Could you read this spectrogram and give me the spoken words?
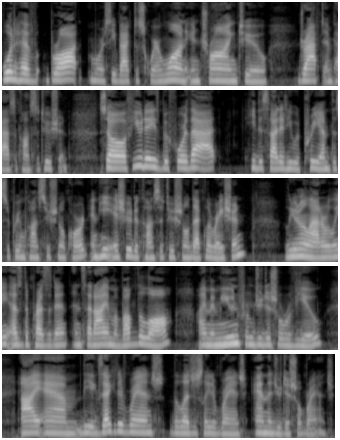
would have brought Morsi back to square one in trying to draft and pass a constitution. So a few days before that, he decided he would preempt the Supreme Constitutional Court and he issued a constitutional declaration unilaterally as the president and said, I am above the law. I am immune from judicial review. I am the executive branch, the legislative branch, and the judicial branch.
